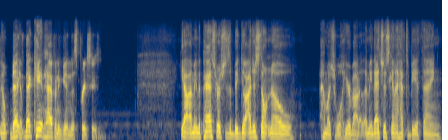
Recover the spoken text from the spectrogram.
Nope. that Yep. that can't happen again this preseason. Yeah, I mean the pass rush is a big deal. I just don't know how much we'll hear about it. I mean that's just going to have to be a thing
